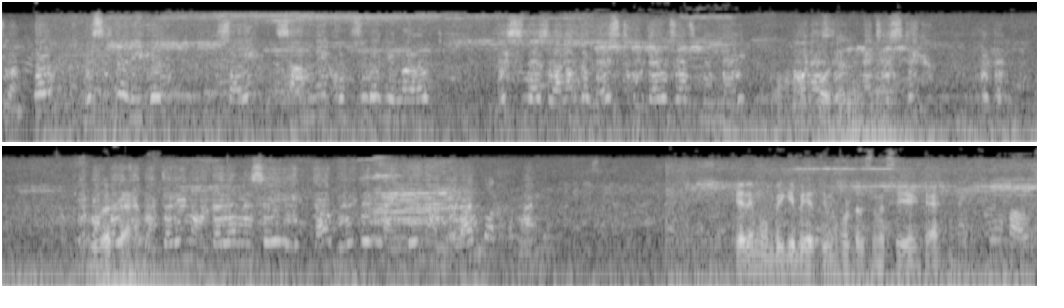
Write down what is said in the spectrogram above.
the one. So this is the regal. Sorry, सामने खूबसूरत इमारत. This was one of the best hotels of Mumbai, known as the। Majestic Hotel. ये मुंबई के बेहतरीन होटलों में से एक था built in 1909. कह रहे मुंबई के बेहतरीन होटल्स में से एक है मेट्रो हाउस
